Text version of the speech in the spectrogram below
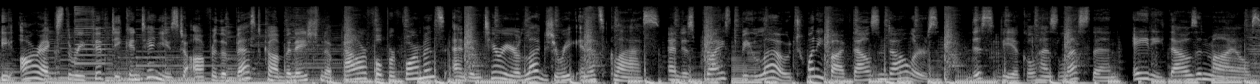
the RX 350 continues to offer the best combination of powerful performance and interior luxury in its class and is priced below $25,000. This vehicle has less than 80,000 miles.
